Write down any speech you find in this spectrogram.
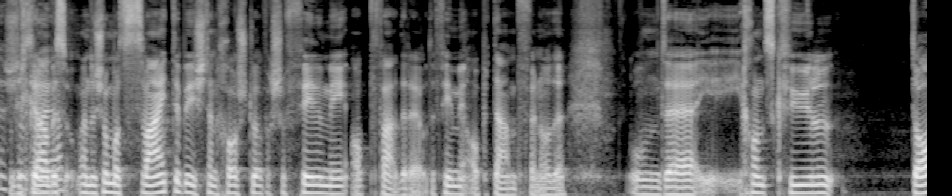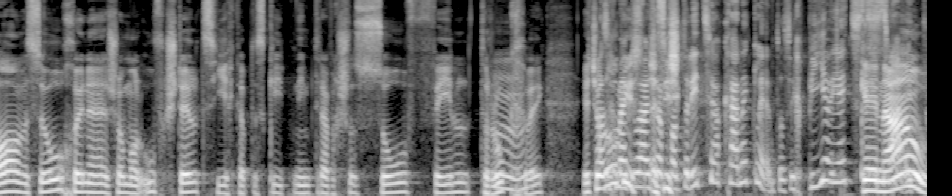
Und ich glaube, so, es- wenn du schon mal das Zweite bist, dann kannst du einfach schon viel mehr abfedern oder viel mehr abdämpfen, oder? Und äh, ich, ich habe das Gefühl, da so können schon mal aufgestellt sein, ich glaube, das gibt, nimmt dir einfach schon so viel Druck weg. Jetzt schon Also ich meine, logisch, du hast ja Patricia kennengelernt. Also ich bin ja jetzt genau,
